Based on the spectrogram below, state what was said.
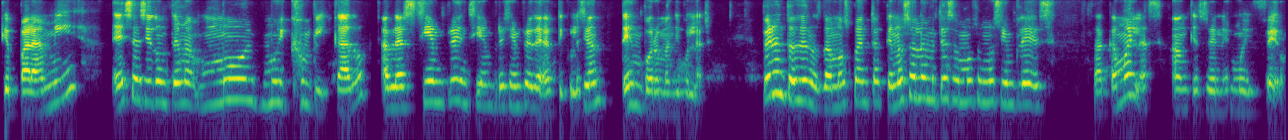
que para mí ese ha sido un tema muy, muy complicado, hablar siempre, siempre, siempre de la articulación temporomandibular. Pero entonces nos damos cuenta que no solamente somos unos simples sacamuelas, aunque suene muy feo.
